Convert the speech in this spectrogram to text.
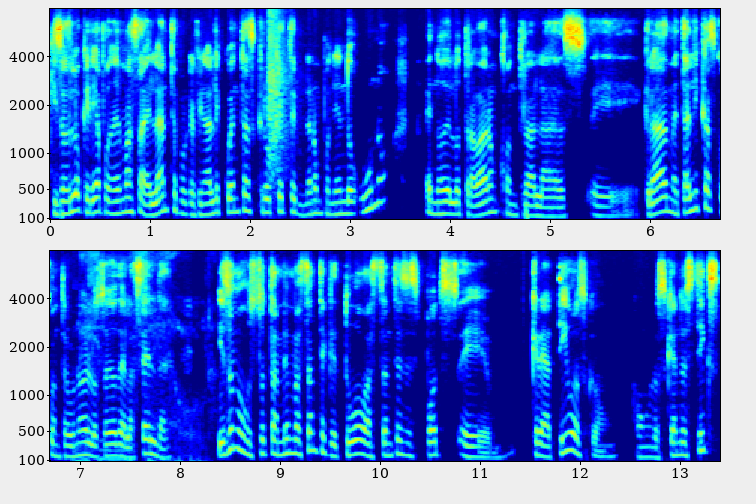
quizás lo quería poner más adelante, porque al final de cuentas creo que terminaron poniendo uno en donde lo trabaron contra las eh, gradas metálicas, contra uno de los hoyos de la celda. Y eso me gustó también bastante, que tuvo bastantes spots eh, creativos con, con los kendo sticks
